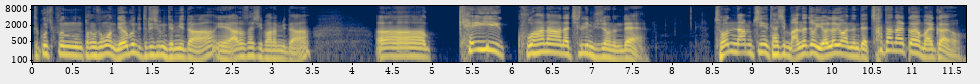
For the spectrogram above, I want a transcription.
듣고 싶은 방송은 여러분들이 들으시면 됩니다. 예, 알아서 하시기 바랍니다. 어, K9117님 주셨는데, 전 남친이 다시 만나자고 연락이 왔는데 차단할까요, 말까요?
